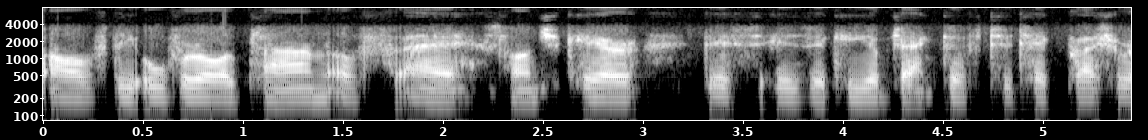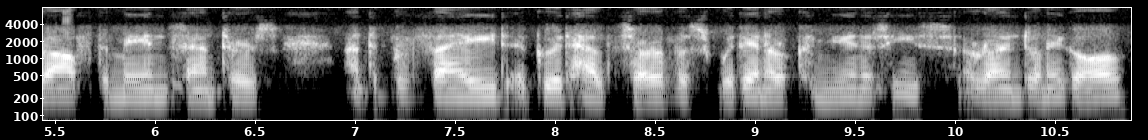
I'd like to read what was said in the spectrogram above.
of the overall plan of uh, Sláintecare, this is a key objective to take pressure off the main centres and to provide a good health service within our communities around Donegal.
